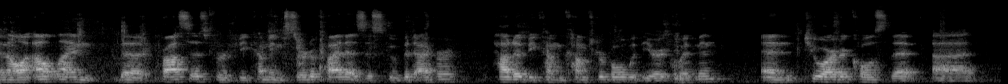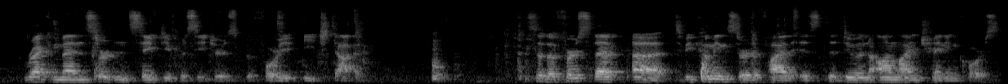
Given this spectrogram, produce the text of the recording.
and I'll outline the process for becoming certified as a scuba diver, how to become comfortable with your equipment, and two articles that uh, recommend certain safety procedures before each dive. So the first step uh, to becoming certified is to do an online training course.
